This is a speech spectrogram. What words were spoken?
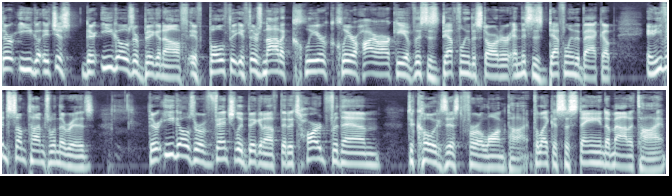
their ego it's just their egos are big enough if both if there's not a clear clear hierarchy of this is definitely the starter and this is definitely the backup and even sometimes when there is their egos are eventually big enough that it's hard for them to coexist for a long time for like a sustained amount of time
